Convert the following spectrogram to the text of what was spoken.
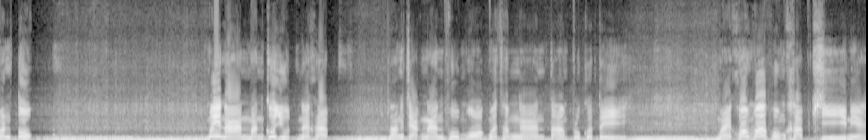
มันตก ไม่นานมันก็หยุดนะครับ หลังจากนั้นผมออกมาทำงานตามปกติ หมายความว่าผมขับขี่เนี่ย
